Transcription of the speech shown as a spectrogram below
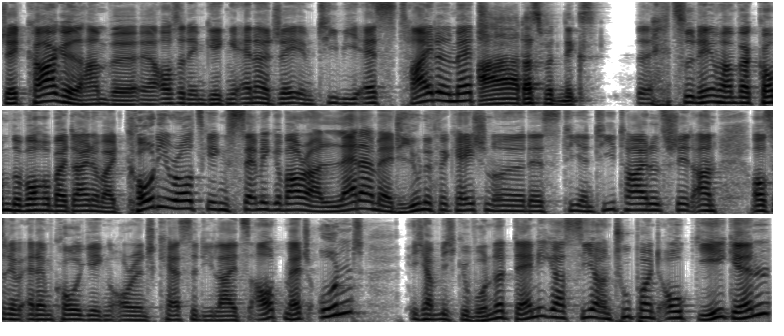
Jade Cargill haben wir äh, außerdem gegen NRJ im TBS Title Match. Ah, das wird nix. Äh, zudem haben wir kommende Woche bei Dynamite Cody Rhodes gegen Sammy Guevara, Ladder Match, Unification äh, des TNT-Titles steht an. Außerdem Adam Cole gegen Orange Cassidy Lights Out Match. Und ich habe mich gewundert, Danny Garcia und 2.0 gegen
